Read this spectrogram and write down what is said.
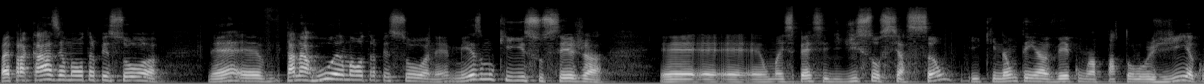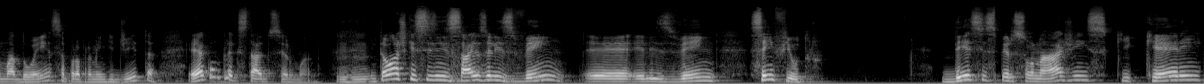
Vai para casa é uma outra pessoa né? É, tá na rua é uma outra pessoa, né? Mesmo que isso seja é, é, é, é, uma espécie de dissociação e que não tem a ver com uma patologia, com uma doença propriamente dita, é a complexidade do ser humano. Uhum. Então acho que esses ensaios eles vêm, é, eles vêm sem filtro desses personagens que querem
